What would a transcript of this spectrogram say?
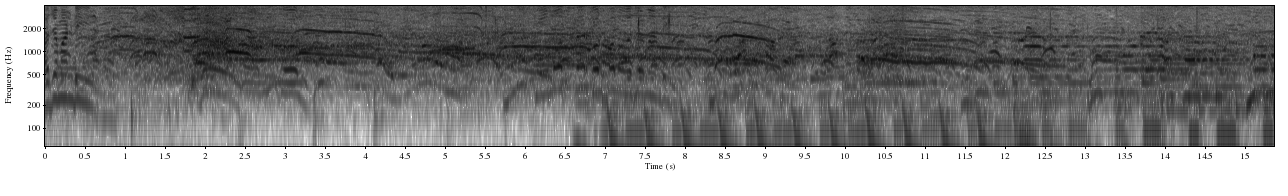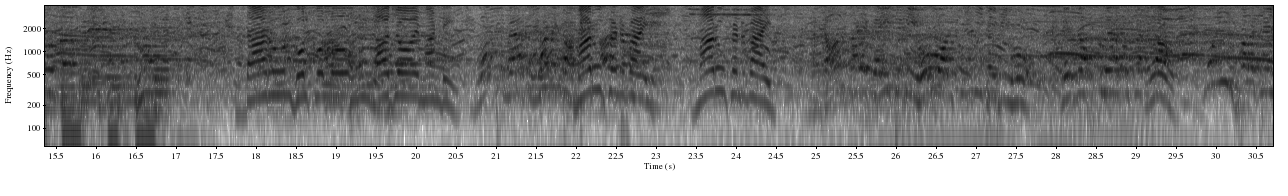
অজমান্ডি গোল। চমৎকার গোল করলো অজয় মান্ডি দারুণ গোল করলো অজয় মান্ডি মারুফ এন্টারপ্রাইজ মারুফ এন্টারপ্রাইজ मैदान चाहे कहीं पे भी हो और किसी पे भी हो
